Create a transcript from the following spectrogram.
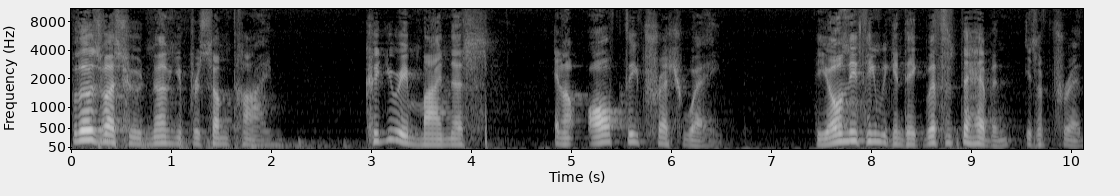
for those of us who've known you for some time, could you remind us in an awfully fresh way. The only thing we can take with us to heaven is a friend.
